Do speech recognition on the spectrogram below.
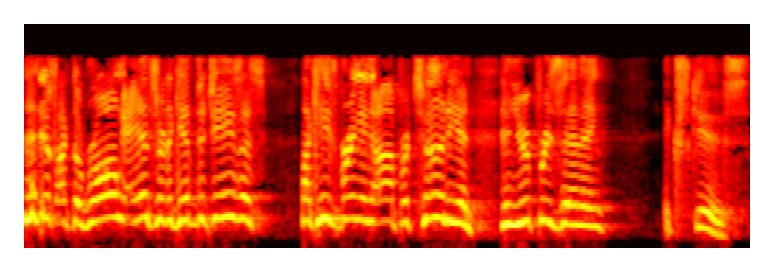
that is like the wrong answer to give to Jesus. Like he's bringing opportunity and, and you're presenting excuse.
